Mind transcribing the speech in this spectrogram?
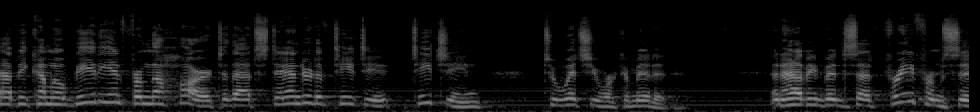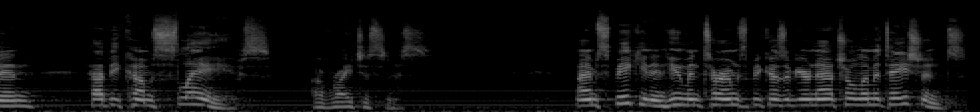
have become obedient from the heart to that standard of teaching to which you were committed. And having been set free from sin, have become slaves of righteousness. I am speaking in human terms because of your natural limitations.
